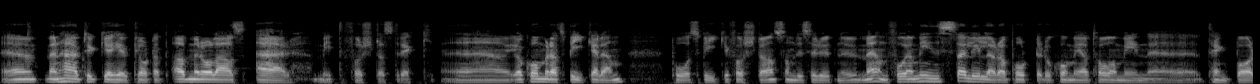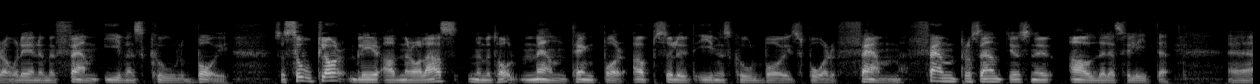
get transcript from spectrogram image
Eh, men här tycker jag helt klart att Admiral As är mitt första streck. Eh, jag kommer att spika den på spik i första som det ser ut nu. Men får jag minsta lilla rapporter då kommer jag ta min eh, tänkbara och det är nummer 5, Evens Cool Boy. Så solklar blir Admiral As nummer 12, men tänkbar absolut Evens Cool Boy spår 5. 5 just nu, alldeles för lite. Eh,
